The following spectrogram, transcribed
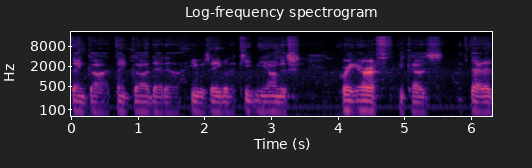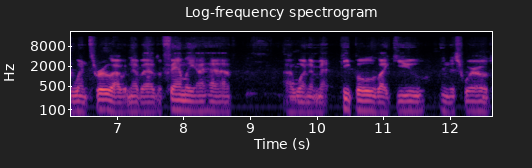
thank God, thank God that uh, He was able to keep me on this great earth because if that had went through, I would never have the family I have. I wouldn't have met people like you in this world.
